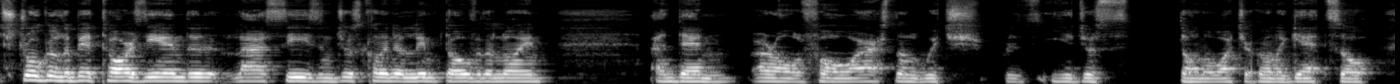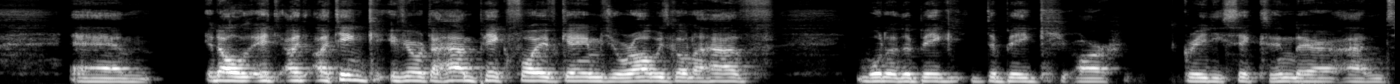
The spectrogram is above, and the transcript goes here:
struggled a bit towards the end of last season, just kind of limped over the line, and then our old for Arsenal, which is, you just don't know what you're going to get. So, um, you know, it, I, I think if you were to hand pick five games, you're always going to have one of the big, the big or greedy six in there, and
